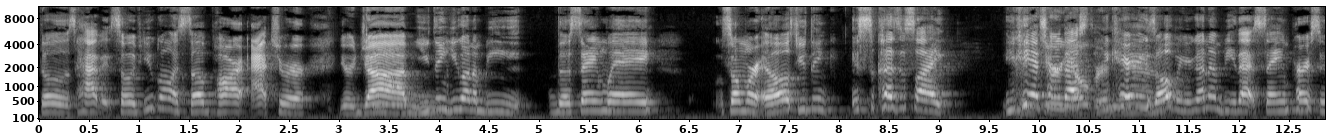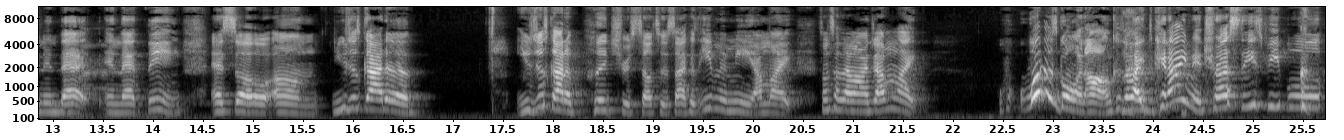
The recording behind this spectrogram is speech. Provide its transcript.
those habits. So if you're going subpar at your your job, you think you're gonna be the same way somewhere else. You think it's because it's like you can't turn that over, it carries yeah. over. You're gonna be that same person in that in that thing. And so um you just gotta you just gotta put yourself to the side because even me i'm like sometimes at my job i'm like "Wh- what is going on because like can i even trust these people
